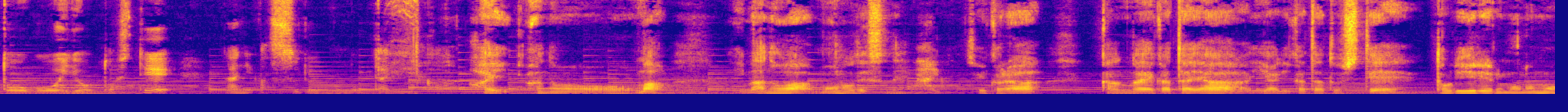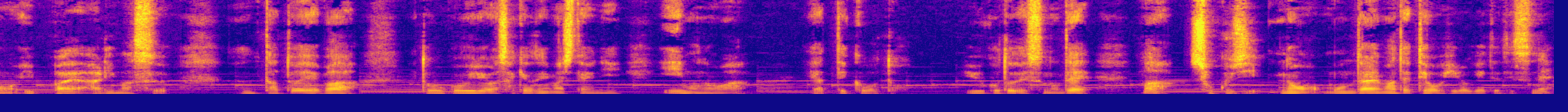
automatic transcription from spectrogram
統合医療として何かするものってありますか？はい。あのーまあ、今のはものですね。はい。それから考え方ややり方として取り入れるものもいっぱいあります。例えば、統合医療は先ほど言いましたように、いいものはやっていこうということですので、まあ、食事の問題まで手を広げてですね、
